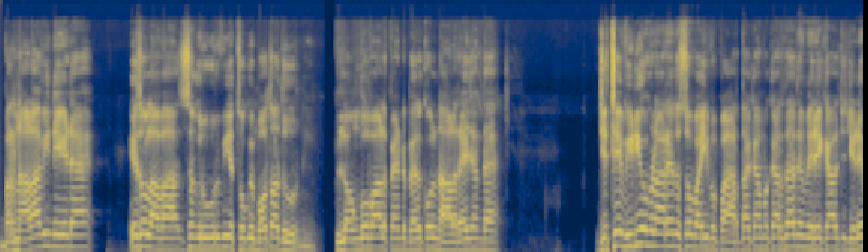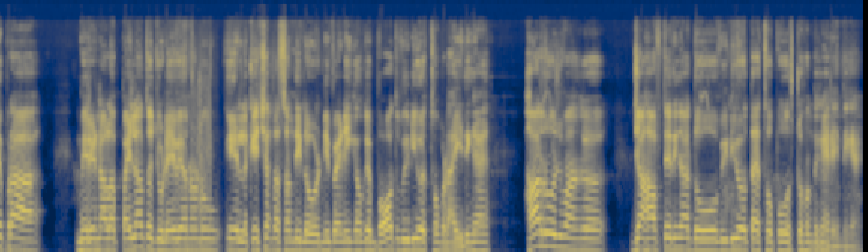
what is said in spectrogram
ਬਰਨਾਲਾ ਵੀ ਨੇੜ ਹੈ। ਇਹ ਤੋਂ ਇਲਾਵਾ ਸੰਗਰੂਰ ਵੀ ਇੱਥੋਂ ਕੋਈ ਬਹੁਤਾ ਦੂਰ ਨਹੀਂ। ਲੌਂਗੋਵਾਲ ਪਿੰਡ ਬਿਲਕੁਲ ਨਾਲ ਰਹਿ ਜਾਂਦਾ ਹੈ। ਜਿੱਥੇ ਵੀਡੀਓ ਬਣਾ ਰਹੇ ਹਾਂ, ਦੱਸੋ ਬਾਈ, ਵਪਾਰ ਦਾ ਕੰਮ ਕਰਦਾ ਤੇ ਮੇਰੇ ਖਿਆਲ 'ਚ ਜਿਹੜੇ ਭਰਾ ਮੇਰੇ ਨਾਲ ਪਹਿਲਾਂ ਤੋਂ ਜੁੜੇ ਹੋਏ ਉਹਨਾਂ ਨੂੰ ਇਹ ਲੋਕੇਸ਼ਨ ਦੱਸਣ ਦੀ ਲੋੜ ਨਹੀਂ ਪੈਣੀ ਕਿਉਂਕਿ ਬਹੁਤ ਵੀਡੀਓ ਇੱਥੋਂ ਬਣਾਈ ਦੀਆਂ ਹਰ ਰੋਜ਼ ਵਾਂਗ ਜਾਂ ਹਫ਼ਤੇ ਦੀਆਂ ਦੋ ਵੀਡੀਓ ਤਾਂ ਇੱਥੋਂ ਪੋਸਟ ਹੁੰਦੀਆਂ ਹੀ ਰਹਿੰਦੀਆਂ ਹੈ।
